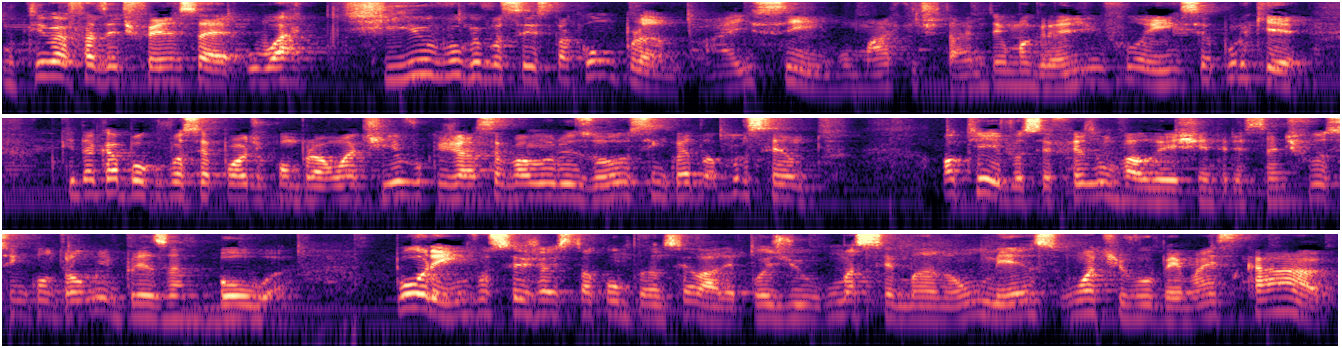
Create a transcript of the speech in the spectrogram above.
O que vai fazer diferença é o ativo que você está comprando. Aí sim, o market time tem uma grande influência, por quê? Porque daqui a pouco você pode comprar um ativo que já se valorizou 50%. Ok, você fez um valuation interessante, você encontrou uma empresa boa. Porém, você já está comprando, sei lá, depois de uma semana ou um mês, um ativo bem mais caro.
